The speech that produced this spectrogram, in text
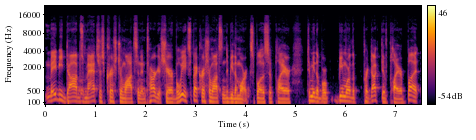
maybe Doubs matches Christian Watson in target share, but we expect Christian Watson to be the more explosive player, to me, the be more the productive player. But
